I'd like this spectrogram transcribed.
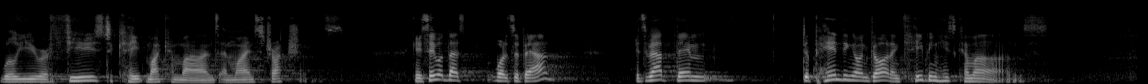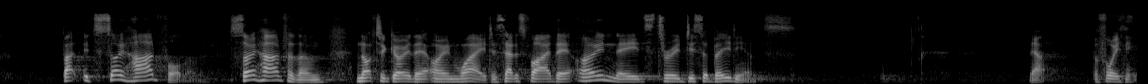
will you refuse to keep my commands and my instructions? Can you see what that's what it's about? It's about them depending on God and keeping his commands. But it's so hard for them. So hard for them not to go their own way, to satisfy their own needs through disobedience. Now, before you think,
